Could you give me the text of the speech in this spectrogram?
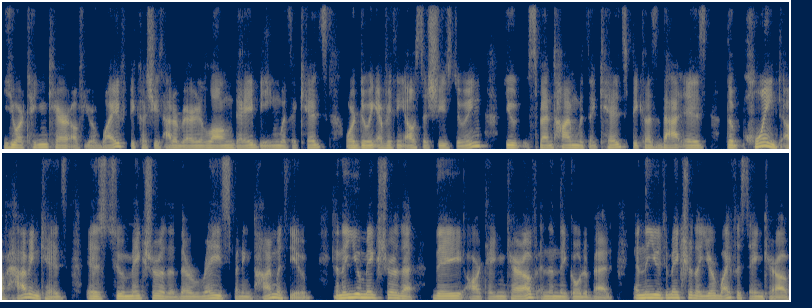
you are taking care of your wife because she's had a very long day being with the kids or doing everything else that she's doing. You spend time with the kids because that is the point of having kids is to make sure that they're raised spending time with you. And then you make sure that they are taken care of and then they go to bed. And then you to make sure that your wife is taken care of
